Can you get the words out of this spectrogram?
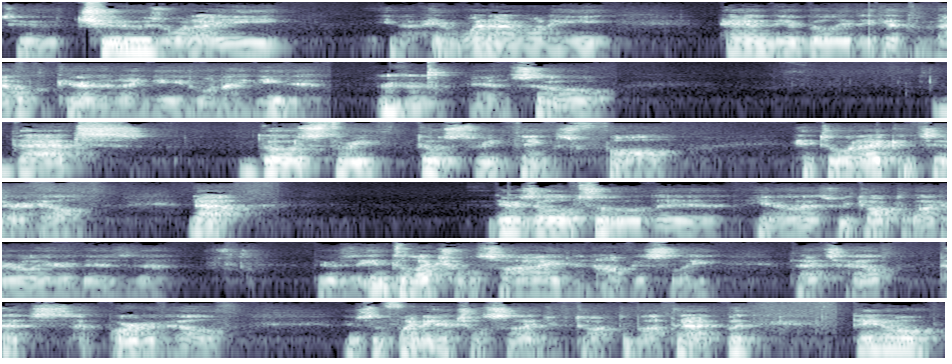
to choose what I eat, you know, and when I want to eat, and the ability to get the medical care that I need when I need it. Mm-hmm. And so that's those three those three things fall into what I consider health. Now, there's also the you know as we talked about earlier, there's the there's the intellectual side, and obviously that's health. That's a part of health. There's the financial side. You've talked about that, but they don't.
